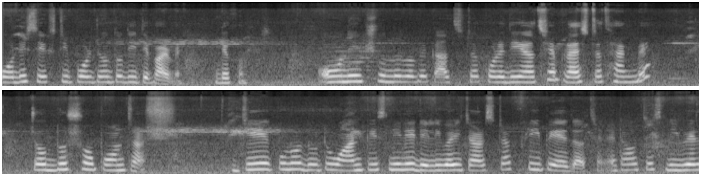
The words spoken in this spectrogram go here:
বডি সিক্সটি পর্যন্ত দিতে পারবেন দেখুন, অনেক সুন্দরভাবে কাজটা করে দিয়ে আছে প্রাইসটা থাকবে চোদ্দোশো পঞ্চাশ। যে কোনো দুটো ওয়ান পিস নিলে ডেলিভারি চার্জটা ফ্রি পেয়ে যাচ্ছেন। এটা হচ্ছে স্লিভের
